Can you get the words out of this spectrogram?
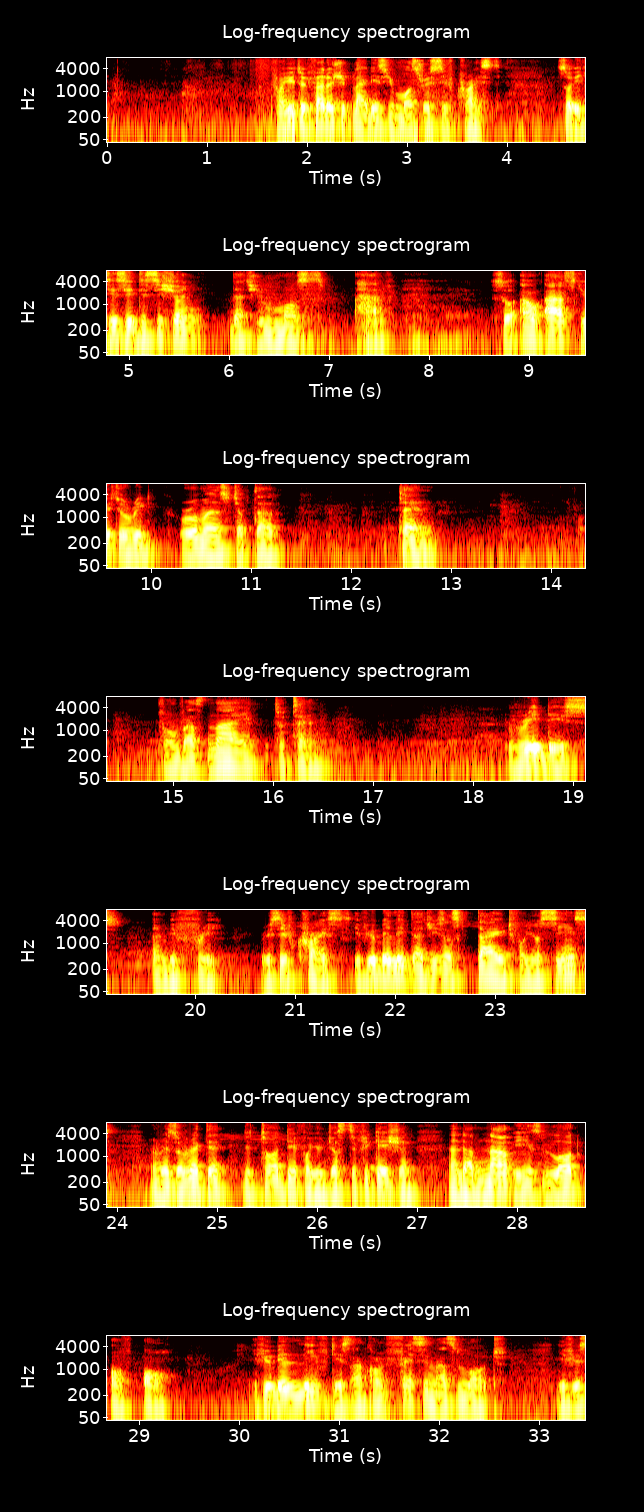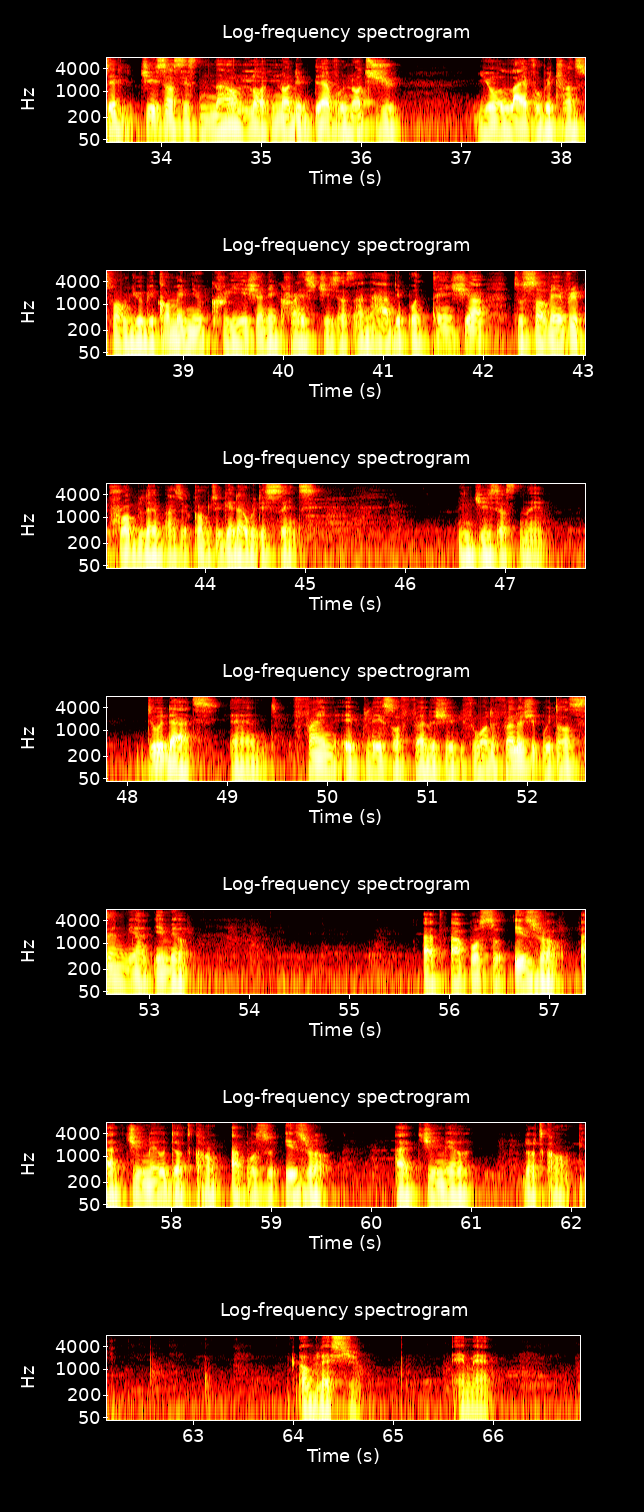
For you to fellowship like this, you must receive Christ. So it is a decision that you must have. So I'll ask you to read Romans chapter 10 from verse 9 to 10. Read this and be free. Receive Christ. If you believe that Jesus died for your sins and resurrected the third day for your justification, and that now He is Lord of all. If you believe this and confess Him as Lord, if you say Jesus is now Lord, not the devil, not you, your life will be transformed. You'll become a new creation in Christ Jesus and have the potential to solve every problem as you come together with the saints. In Jesus' name. Do that and find a place of fellowship. If you want to fellowship with us, send me an email at apostleisrael at gmail.com. Apostleisrael at gmail.com. God bless you. Amen.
